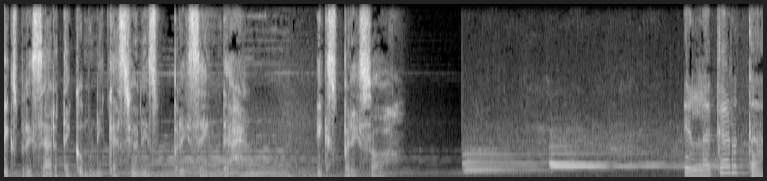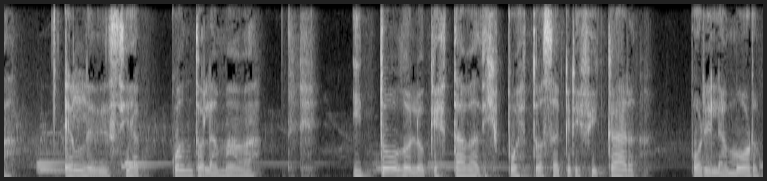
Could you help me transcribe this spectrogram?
Expresarte Comunicaciones presenta Expreso. En la carta, él le decía cuánto la amaba y todo lo que estaba dispuesto a sacrificar por el amor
